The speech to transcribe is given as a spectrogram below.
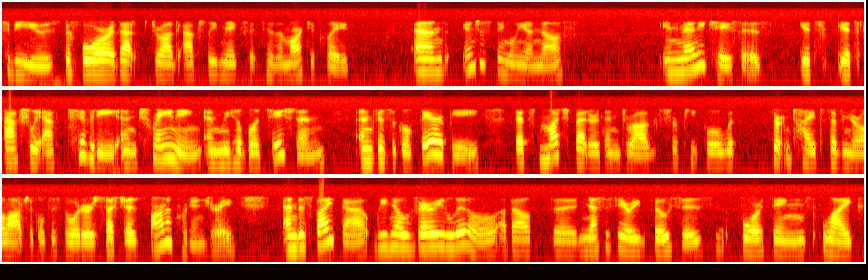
to be used before that drug actually makes it to the marketplace. And interestingly enough, in many cases, it's, it's actually activity and training and rehabilitation and physical therapy that's much better than drugs for people with certain types of neurological disorders, such as spinal cord injury. And despite that, we know very little about the necessary doses for things like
